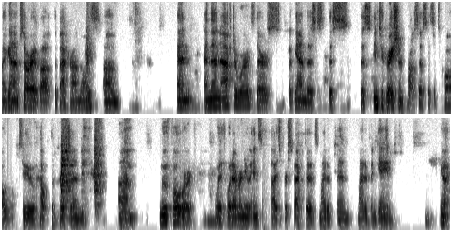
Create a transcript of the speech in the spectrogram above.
Again, I'm sorry about the background noise. Um, and and then afterwards, there's again this this this integration process, as it's called, to help the person um, move forward with whatever new insights, perspectives might have been might have been gained. You know,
